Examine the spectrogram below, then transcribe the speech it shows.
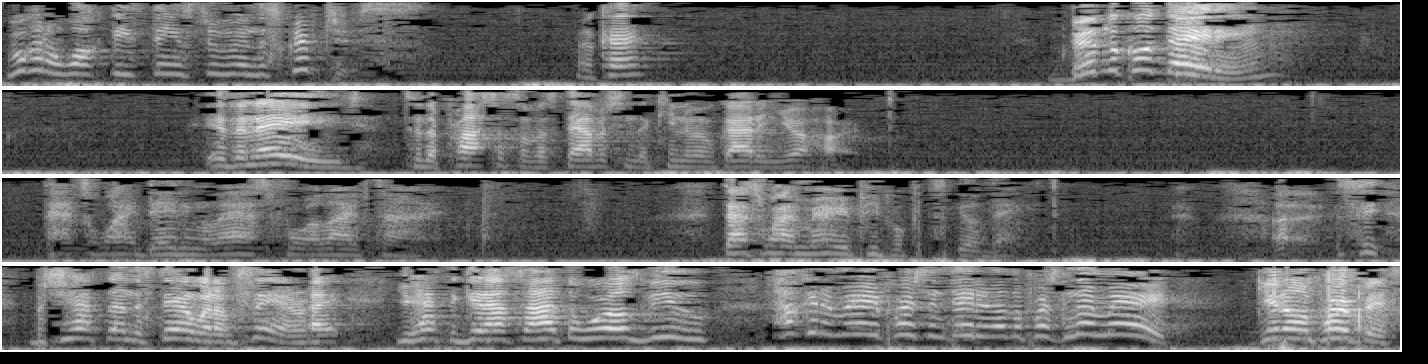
We're going to walk these things through in the scriptures. Okay? Biblical dating is an aid to the process of establishing the kingdom of God in your heart. That's why dating lasts for a lifetime. That's why married people can still date. Uh, see, but you have to understand what I'm saying, right? You have to get outside the world's view. How can a married person date another person? They're married. Get on purpose.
